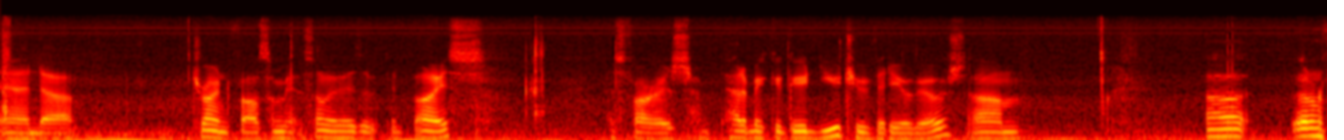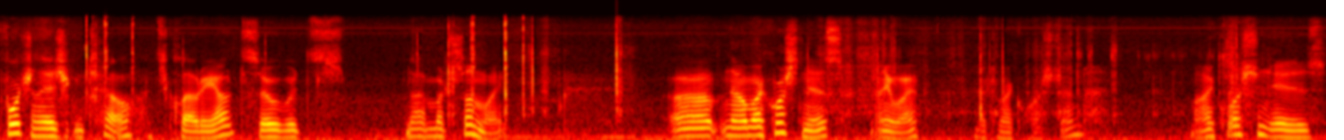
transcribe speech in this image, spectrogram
and uh, trying to follow some some of his advice as far as how to make a good YouTube video goes. Um, uh, but unfortunately, as you can tell, it's cloudy out, so it's not much sunlight. Uh, now, my question is, anyway, back to my question. My question is,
